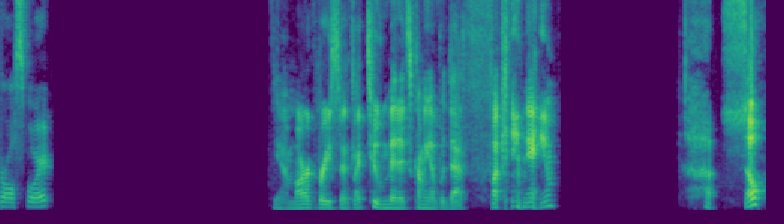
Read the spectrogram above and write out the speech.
Girl sport. Yeah, Mark Bree spent like two minutes coming up with that fucking name. So,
